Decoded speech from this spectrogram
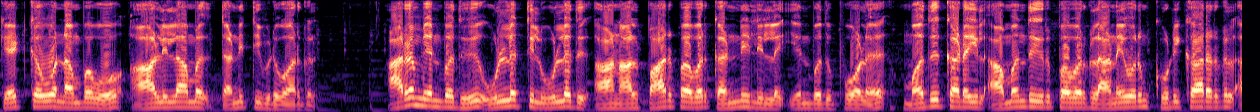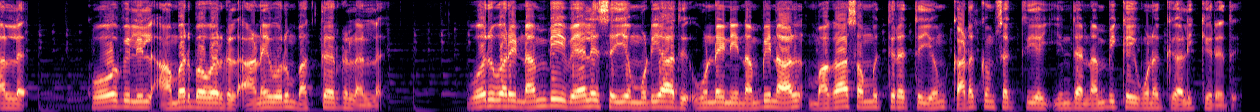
கேட்கவோ நம்பவோ ஆளில்லாமல் தனித்து விடுவார்கள். அறம் என்பது உள்ளத்தில் உள்ளது ஆனால் பார்ப்பவர் கண்ணில் இல்லை என்பது போல மது கடையில் அமர்ந்து இருப்பவர்கள் அனைவரும் குடிக்காரர்கள் அல்ல. கோவிலில் அமர்பவர்கள் அனைவரும் பக்தர்கள் அல்ல. ஒருவரை நம்பி வேலை செய்ய முடியாது. உன்னை நீ நம்பினால் மகா சமுத்திரத்தையும் கடக்கும் சக்தியை இந்த நம்பிக்கை உனக்கு அளிக்கிறது.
